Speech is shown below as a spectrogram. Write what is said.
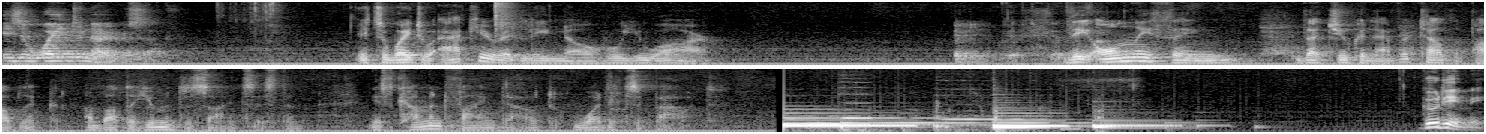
is a way to know yourself. It's a way to accurately know who you are. The only thing that you can ever tell the public about the human design system is come and find out what it's about. Good evening.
